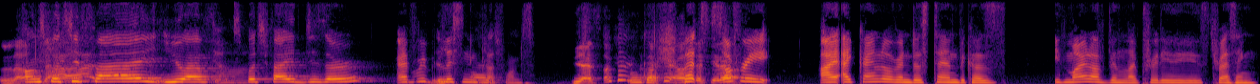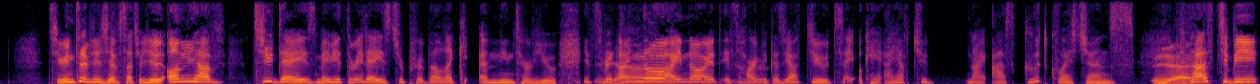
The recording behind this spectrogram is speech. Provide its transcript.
Love On that. Spotify, you have Yeah. Spotify, Deezer. Every listening Yeah. platforms. Yes, okay, Okay. okay. But check it out. Sophie, I I kind of understand because it might have been like pretty stressing to interview Jeff Satur. You only have two days, maybe three days to prepare like an interview. It's re- I know, I know it. It's hard because you have to say, okay, I have to like ask good questions. Yes. It has to be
